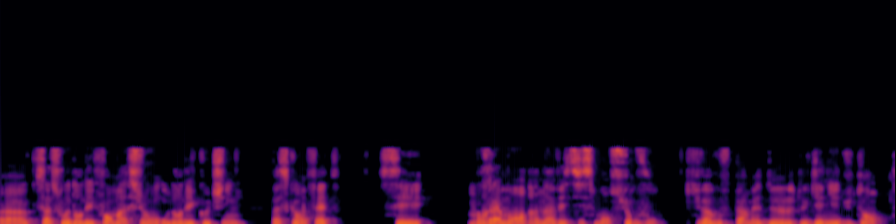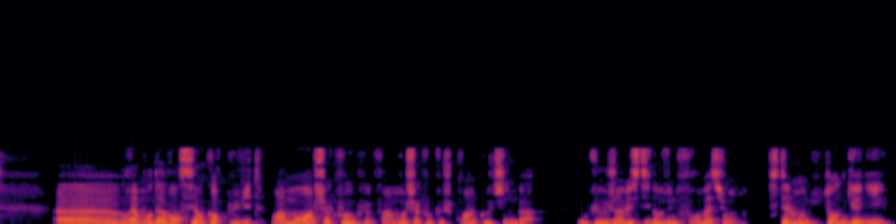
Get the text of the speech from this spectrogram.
euh, que ça soit dans des formations ou dans des coachings, parce qu'en fait, c'est vraiment un investissement sur vous qui va vous permettre de, gagner du temps, euh, vraiment d'avancer encore plus vite. Vraiment à chaque fois, enfin moi chaque fois que je prends un coaching, bah ou que j'investis dans une formation, c'est tellement du temps de gagner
